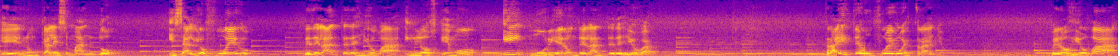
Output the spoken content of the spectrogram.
que él nunca les mandó. Y salió fuego de delante de Jehová y los quemó y murieron delante de Jehová. Traíste un fuego extraño pero Jehová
